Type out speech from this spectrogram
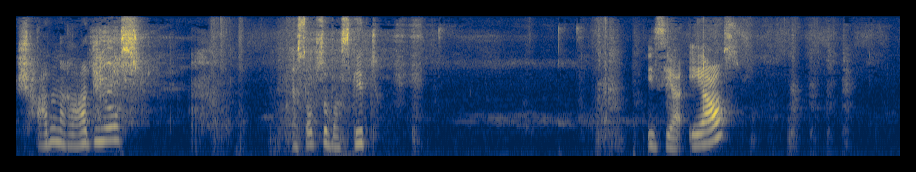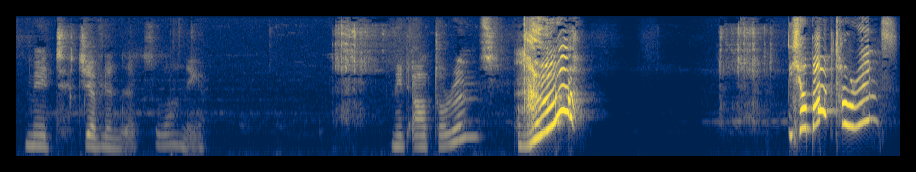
Schadenradius. Als ob sowas gibt. Ist ja erst mit Javelin 6, oder? Nee. Mit Arc Torrents. Hä? Ich hab Arc Torrents!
